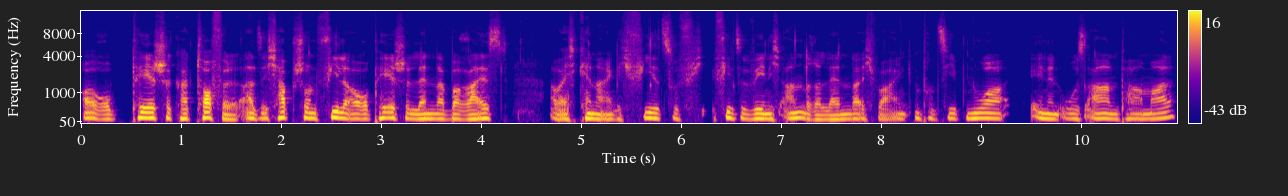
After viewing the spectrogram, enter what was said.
europäische Kartoffel. Also ich habe schon viele europäische Länder bereist, aber ich kenne eigentlich viel zu viel zu wenig andere Länder. Ich war im Prinzip nur in den USA ein paar Mal.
